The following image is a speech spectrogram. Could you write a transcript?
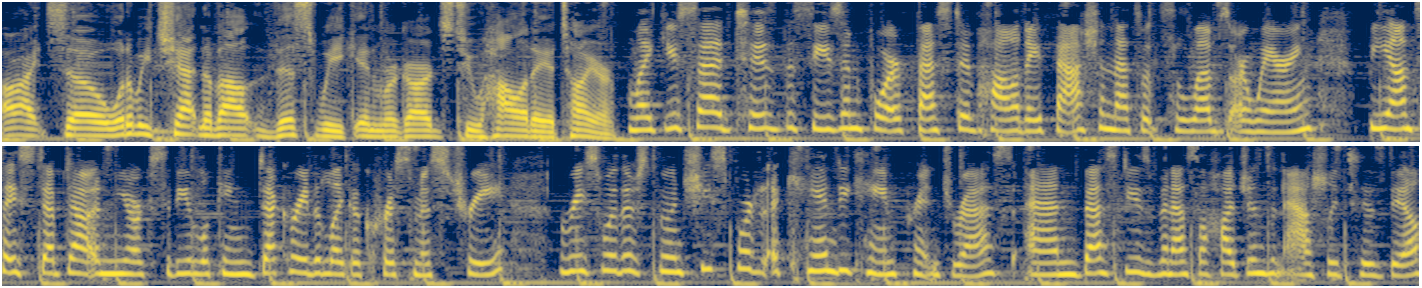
All right, so what are we chatting about this week in regards to holiday attire? Like you said, tis the season for festive holiday fashion. That's what celebs are wearing. Beyonce stepped out in New York City looking decorated like a Christmas tree. Reese Witherspoon, she sported a candy cane print dress. And besties Vanessa Hudgens and Ashley Tisdale,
